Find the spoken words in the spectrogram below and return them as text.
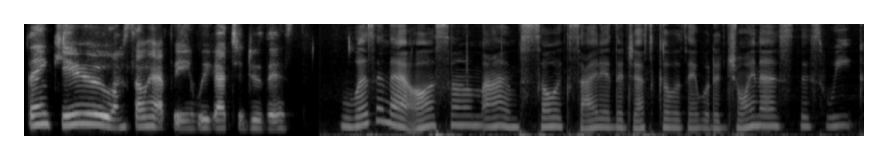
Thank you. I'm so happy we got to do this. Wasn't that awesome? I am so excited that Jessica was able to join us this week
